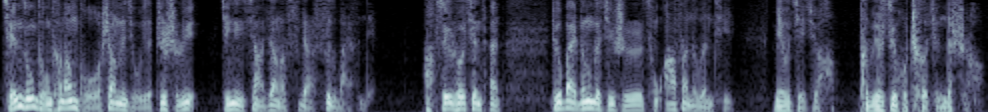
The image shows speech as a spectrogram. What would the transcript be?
前总统特朗普上任九月支持率仅仅下降了四点四个百分点啊，所以说现在这个拜登的其实从阿富汗的问题没有解决好，特别是最后撤军的时候。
